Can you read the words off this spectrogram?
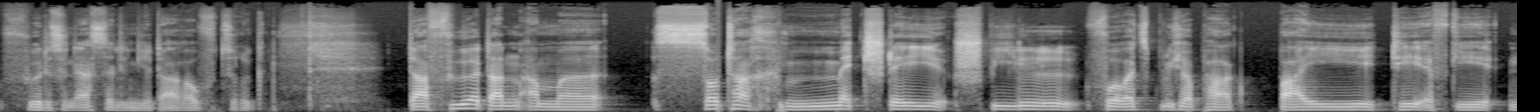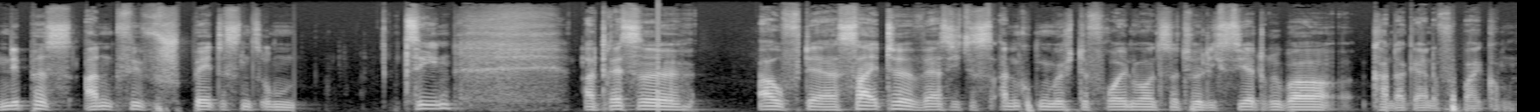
führt es in erster Linie darauf zurück. Dafür dann am äh, Sonntag Matchday Spiel Vorwärtsblücherpark bei TFG Nippes, Anpfiff spätestens um 10. Adresse auf der Seite. Wer sich das angucken möchte, freuen wir uns natürlich sehr drüber. Kann da gerne vorbeikommen.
